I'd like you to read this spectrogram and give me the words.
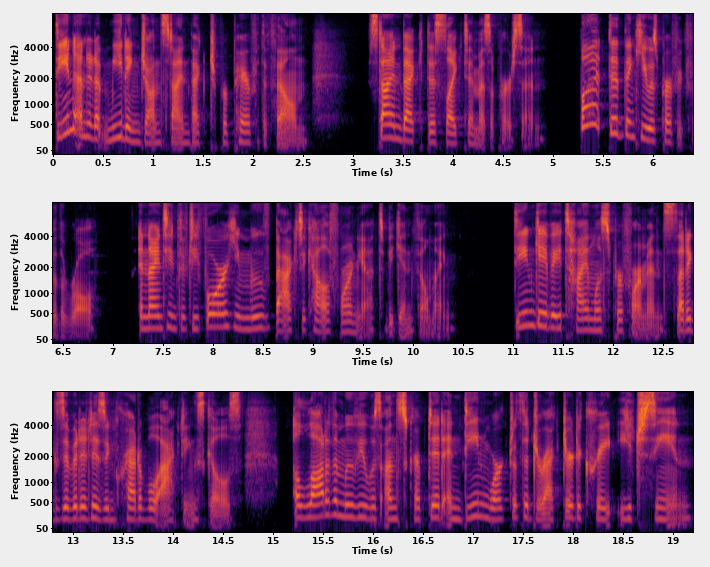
Dean ended up meeting John Steinbeck to prepare for the film. Steinbeck disliked him as a person, but did think he was perfect for the role. In 1954, he moved back to California to begin filming. Dean gave a timeless performance that exhibited his incredible acting skills. A lot of the movie was unscripted, and Dean worked with the director to create each scene.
